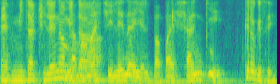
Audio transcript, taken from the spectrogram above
es mitad chileno, La mitad. mamá es chilena y el papá es yankee. Creo que sí.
